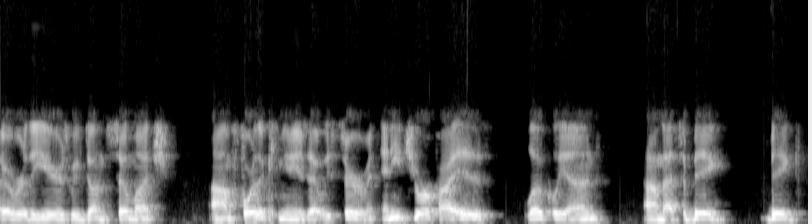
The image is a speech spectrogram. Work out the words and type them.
over the years we've done so much um, for the communities that we serve, and, each Your Pie is locally owned. Um, that's a big big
